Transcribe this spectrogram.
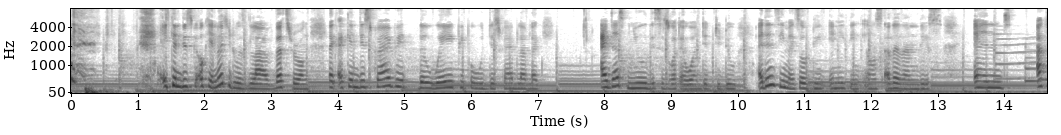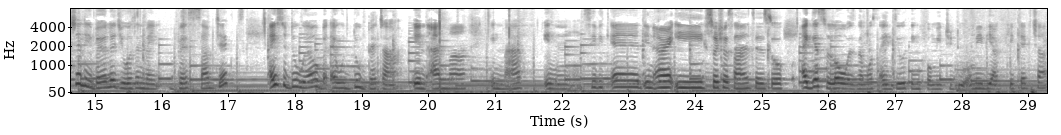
I can describe. Okay, not it was love. That's wrong. Like I can describe it the way people would describe love. Like I just knew this is what I wanted to do. I didn't see myself doing anything else other than this. And actually, biology wasn't my best subject. I used to do well, but I would do better in ALMA, in math, in civic ed, in RE, social sciences. So I guess law was the most ideal thing for me to do, or maybe architecture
